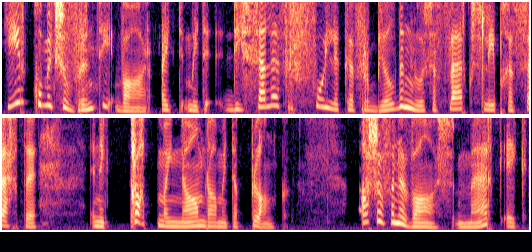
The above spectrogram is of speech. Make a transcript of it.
Hier kom ek so wrintie waar uit met dieselfde verfoeilike verbeeldinglose vlerksleep gesegde en ek klap my naam daar met 'n plank. Asof in 'n waas merk ek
